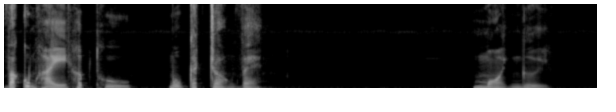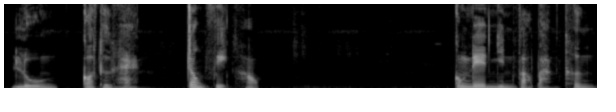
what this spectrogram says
và cũng hãy hấp thu một cách trọn vẹn mọi người luôn có thứ hạng trong việc học. Con nên nhìn vào bản thân.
